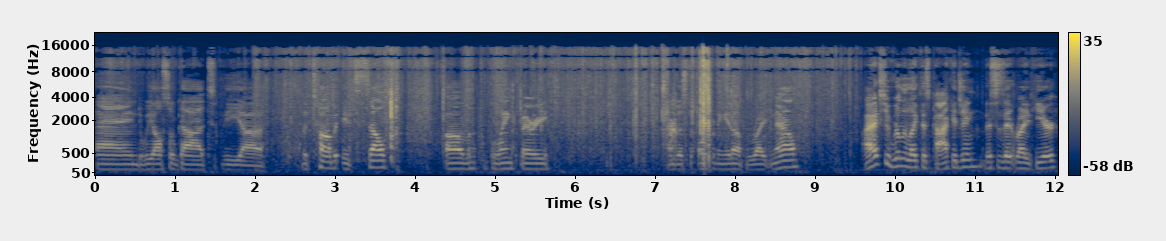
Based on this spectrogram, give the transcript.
and we also got the uh, the tub itself of Blankberry. I'm just opening it up right now. I actually really like this packaging. This is it right here.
